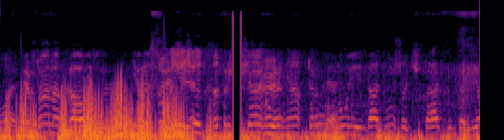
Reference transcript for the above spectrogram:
лайв. Держана каузу, Я рисую, я человек запрещаю меня оскорблять. ну і дати ніщо читати, та є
